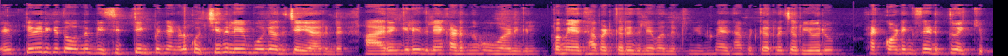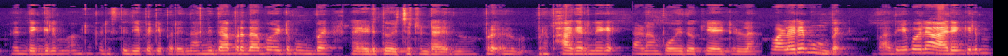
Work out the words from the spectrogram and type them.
ഏറ്റവും എനിക്ക് തോന്നുന്നു വിസിറ്റിംഗ് ഇപ്പം ഞങ്ങൾ കൊച്ചി നിലയം പോലും അത് ചെയ്യാറുണ്ട്. ആരെങ്കിലും ഇതിലേ കടന്നു പോവുകയാണെങ്കിൽ ഇപ്പം മേധാ പട്കർ ഇതിലേ വന്നിട്ടുണ്ട്. ഞങ്ങൾ മേധാ ചെറിയൊരു റെക്കോർഡിങ്സ് എടുത്തു വെക്കും. എന്തെങ്കിലും അവരുടെ പരിസ്ഥിതിയെ പറ്റി പറയുന്ന. അനിതാ പ്രതാപമായിട്ട് മുമ്പ് എടുത്തു വെച്ചിട്ടുണ്ടായിരുന്നു. പ്ര- പ്രഭാകരനെ കാണാൻ പോയതൊക്കെ ആയിട്ടുള്ള വളരെ മുമ്പ്. അപ്പം അതേപോലെ ആരെങ്കിലും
